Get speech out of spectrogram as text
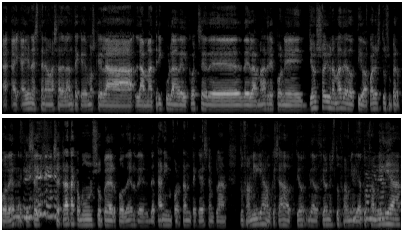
hay, hay una escena más adelante que vemos que la, la matrícula del coche de, de la madre pone yo soy una madre adoptiva, ¿cuál es tu superpoder? Aquí Sí. se, se trata como un superpoder de, de tan importante que es en plan tu familia, aunque sea de adopción, de adopción es tu familia, Es tu tu familia. familia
